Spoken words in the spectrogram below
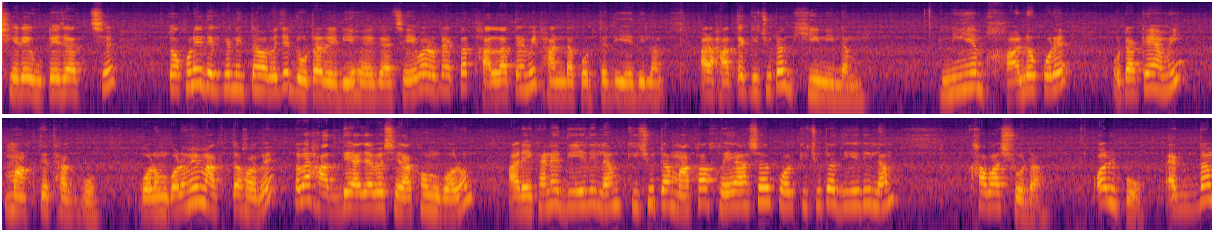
ছেড়ে উঠে যাচ্ছে। তখনই দেখে নিতে হবে যে ডোটা রেডি হয়ে গেছে। এবার ওটা একটা থালাতে আমি ঠান্ডা করতে দিয়ে দিলাম। আর হাতে কিছুটা ঘি নিলাম। নিয়ে ভালো করে ওটাকে আমি মাখতে থাকব। গরম গরমই মাখতে হবে, তবে হাত দেওয়া যাবে সেরকম গরম। আর এখানে দিয়ে দিলাম কিছুটা, মাখা হয়ে আসার পর কিছুটা দিয়ে দিলাম খাবার সোডা। অল্প, একদম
